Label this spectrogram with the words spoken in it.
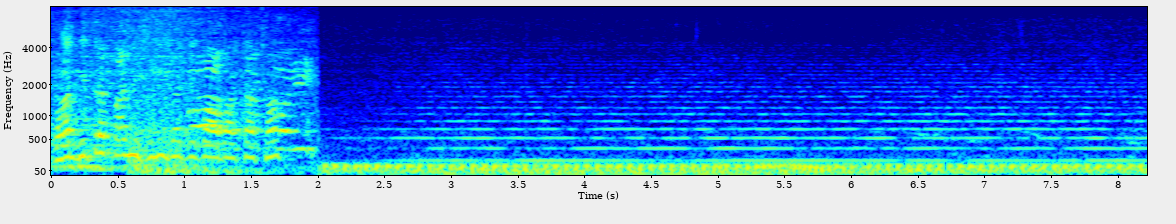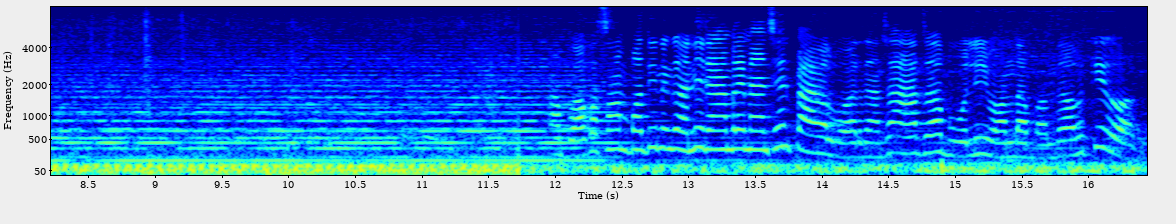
घरभित्र पानी छिरिसकेको अवस्था छ नै गर्ने राम्रै मान्छे नि पागल भएर जान्छ। आज भोलि भन्दा भन्दा। अब के गर्नु?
